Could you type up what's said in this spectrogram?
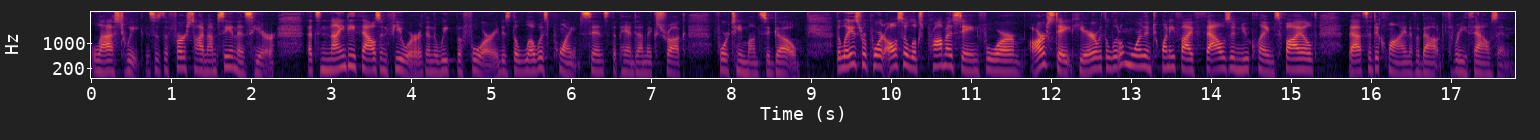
last week. This is the first time I'm seeing this here. That's 90,000 fewer than the week before. It is the lowest point since the pandemic struck 14 months ago. The latest report also looks promising for our state here with a little more than 25,000 new claims filed. That's a decline of about 3,000.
